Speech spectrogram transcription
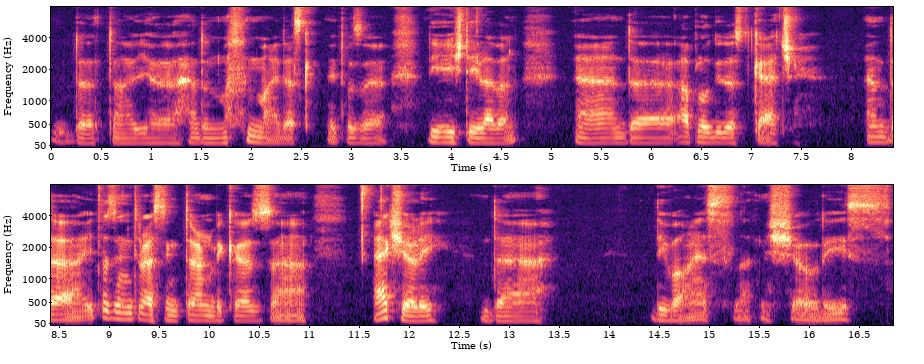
that I uh, had on my desk. It was a DHT11 and uh, uploaded a sketch. And uh, it was an interesting turn because actually the device, let me show this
